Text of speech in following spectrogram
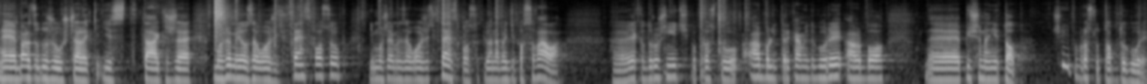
E, bardzo dużo uszczelek jest tak, że możemy ją założyć w ten sposób i możemy założyć w ten sposób i ona będzie pasowała. E, jak odróżnić? Po prostu albo literkami do góry, albo piszę na nie top, czyli po prostu top do góry.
